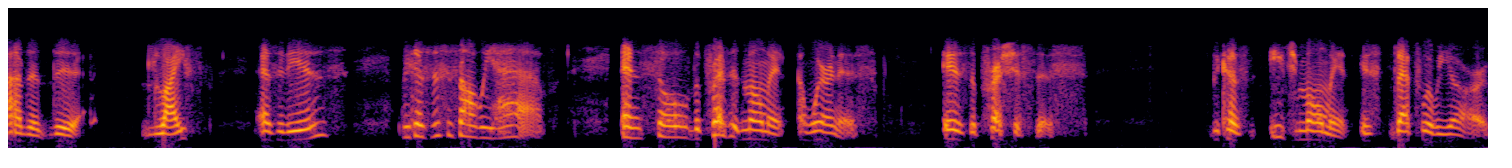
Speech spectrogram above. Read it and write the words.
uh, the the life as it is because this is all we have. And so the present moment awareness is the preciousness because each moment is that's where we are.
